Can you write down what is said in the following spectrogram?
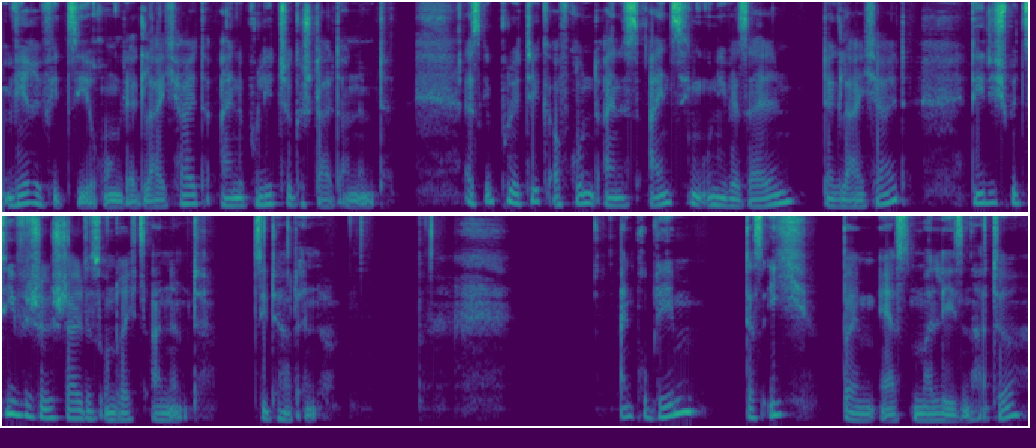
Verifizierung der Gleichheit eine politische Gestalt annimmt. Es gibt Politik aufgrund eines einzigen universellen, der Gleichheit, die die spezifische Gestalt des Unrechts annimmt. Zitat Ende. Ein Problem, das ich beim ersten Mal lesen hatte,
